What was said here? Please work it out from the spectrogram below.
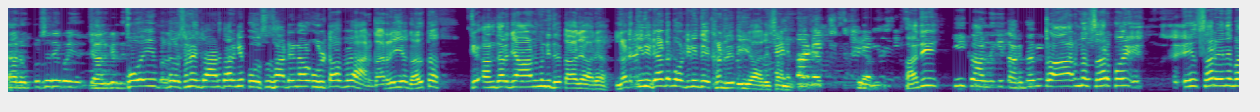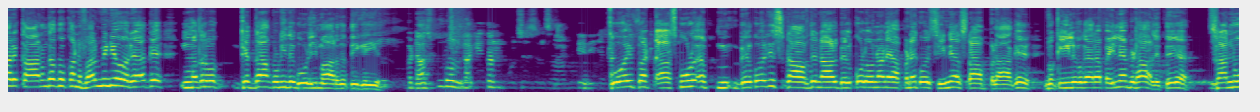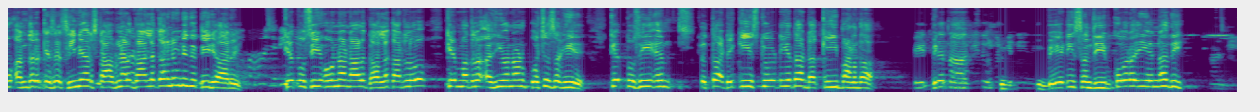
ਤੁਹਾਨੂੰ ਪੁਲਿਸ ਨੇ ਕੋਈ ਜਾਣਕਾਰੀ ਦਿੱਤੀ? ਕੋਈ ਪੁਲਿਸ ਨੇ ਜਾਣਕਾਰੀ ਨਹੀਂ ਪੁਲਿਸ ਸਾਡੇ ਨਾਲ ਉਲਟਾ ਵਿਵਹਾਰ ਕਰ ਰਹੀ ਹੈ ਗਲਤ ਕਿ ਅੰਦਰ ਜਾਣ ਵੀ ਨਹੀਂ ਦਿੱਤਾ ਜਾ ਰਿਹਾ। ਲੜਕੀ ਦੀ ਡੈੱਡ ਬੋਡੀ ਨਹੀਂ ਦੇਖਣ ਦਿੱਤੀ ਜਾ ਰਹੀ ਸਾਨੂੰ। ਹਾਂਜੀ? ਕੀ ਕਾਰਨ ਕੀ ਲੱਗਦਾ ਵੀ ਕਾਰਨ ਸਰ ਕੋਈ ਇਹ ਸਰ ਇਹਦੇ ਬਾਰੇ ਕਾਰਨ ਦਾ ਕੋਈ ਕਨਫਰਮ ਹੀ ਨਹੀਂ ਹੋ ਰਿਹਾ ਕਿ ਮਤਲਬ ਕਿੱਦਾਂ ਕੁੜੀ ਤੇ ਗੋਲੀ ਮਾਰ ਦਿੱਤੀ ਗਈ ਹੈ। ਵੱਡਾ ਸਕੂਲ ਹੋਣ ਕਰਕੇ ਤੁਹਾਨੂੰ ਪੁਲਿਸ ਇਨਸਾਫ ਦੇ ਰਹੀ ਹੈ ਕੋਈ ਵੱਡਾ ਸਕੂਲ ਬਿਲਕੁਲ ਜੀ ਸਟਾਫ ਦੇ ਨਾਲ ਬਿਲਕੁਲ ਉਹਨਾਂ ਨੇ ਆਪਣੇ ਕੋਈ ਸੀਨੀਅਰ ਸਟਾਫ ਬੁਲਾ ਕੇ ਵਕੀਲ ਵਗੈਰਾ ਪਹਿਲਾਂ ਬਿਠਾ ਲਿੱਤੇ ਆ। ਸਾਨੂੰ ਅੰਦਰ ਕਿਸੇ ਸੀਨੀਅਰ ਸਟਾਫ ਨਾਲ ਗੱਲ ਕਰਨੀ ਵੀ ਨਹੀਂ ਦਿੱਤੀ ਜਾ ਰਹੀ ਕਿ ਤੁਸੀਂ ਉਹਨਾਂ ਨਾਲ ਗੱਲ ਕਰ ਲਓ ਕਿ ਮਤਲਬ ਅਸੀਂ ਉਹਨਾਂ ਨੂੰ ਪੁੱਛ ਸਕੀਏ ਕਿ ਤੁਸੀਂ ਇਹ- ਤੁਹਾਡੀ ਕੀ ਸਿਕਿਉਰਿਟੀ ਹੈ ਤੁਹਾਡਾ ਕੀ ਬਣਦਾ? ਬੇਟੀ ਦਾ ਕਿੰਨੀ ਦੀ? ਬੇਟੀ ਸੰਦੀਪ ਕੌਰ ਹੈ ਜੀ ਇਹਨਾਂ ਦੀ।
